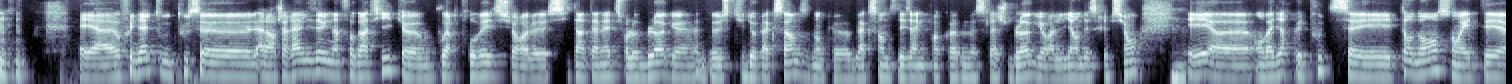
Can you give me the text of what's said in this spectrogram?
et euh, au final, tout, tout ce... Alors, j'ai réalisé une infographie que vous pouvez retrouver sur le site internet, sur le blog de Studio Black Sounds, donc euh, blacksoundsdesign.com slash blog. Il y aura le lien en description. Mm. Et on va dire que toutes ces tendances ont été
